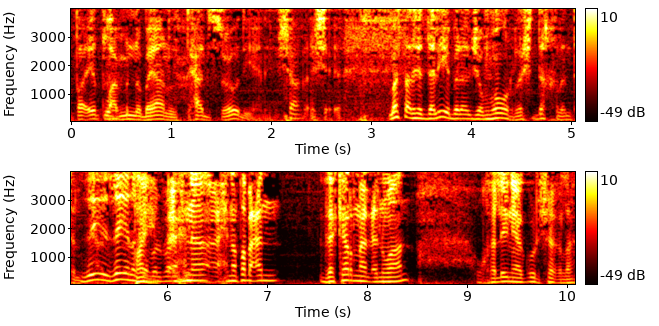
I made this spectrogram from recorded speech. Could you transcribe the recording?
يط- يطلع منه بيان الاتحاد السعودي يعني شغ... ش... مسألة جدليه بين الجمهور ليش تدخل أنت زي الاتحاد؟ زي طيب. إحنا إحنا طبعا ذكرنا العنوان وخليني أقول شغلة.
